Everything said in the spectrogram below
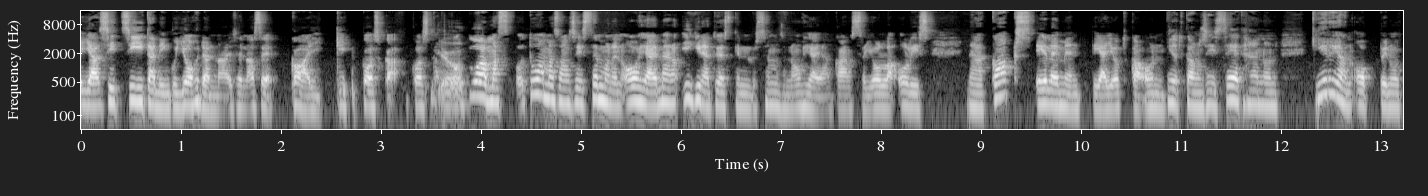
ja sit siitä niin kuin johdannaisena se kaikki, koska, koska Tuomas, Tuomas on siis semmoinen ohjaaja, mä en ole ikinä työskennellyt semmoisen ohjaajan kanssa, jolla olisi nämä kaksi elementtiä, jotka on, jotka on siis se, että hän on kirjan oppinut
